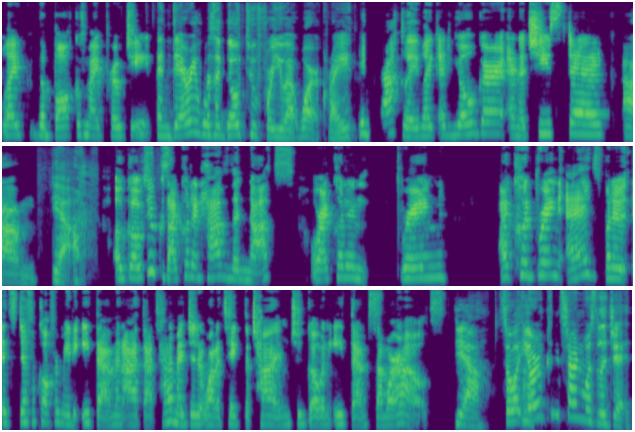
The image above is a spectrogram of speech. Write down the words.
like the bulk of my protein. And dairy was a go to for you at work, right? Exactly. Like a yogurt and a cheese stick. Um, yeah. A go to because I couldn't have the nuts or I couldn't bring. I could bring eggs, but it, it's difficult for me to eat them. And at that time, I didn't want to take the time to go and eat them somewhere else. Yeah. So your concern was legit.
